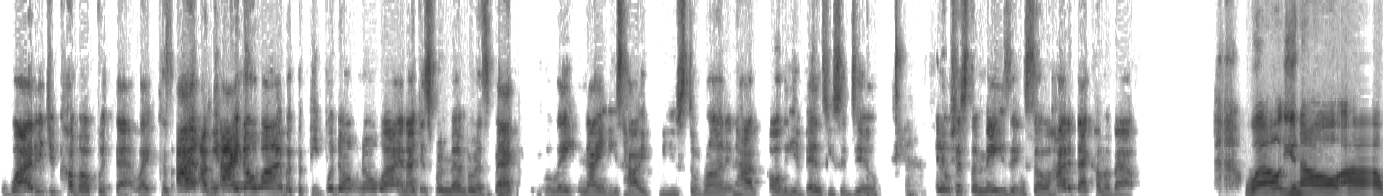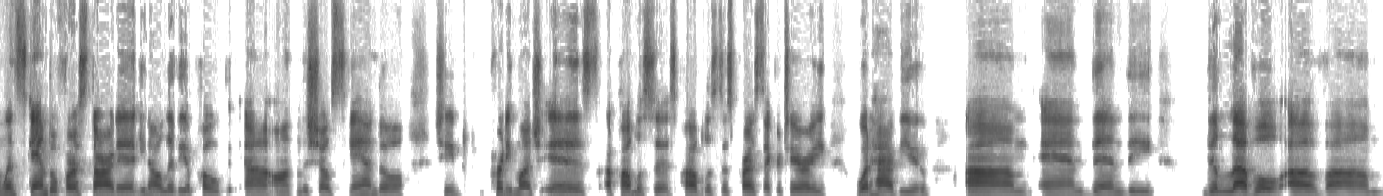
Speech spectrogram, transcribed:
Why did you come up with that? Like, cause I, I mean, I know why, but the people don't know why. And I just remember as back in the late '90s how we used to run and how all the events used to do, and it was just amazing. So how did that come about? Well, you know, uh, when Scandal first started, you know, Olivia Pope uh, on the show Scandal, she pretty much is a publicist, publicist, press secretary, what have you. Um, and then the the level of um,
